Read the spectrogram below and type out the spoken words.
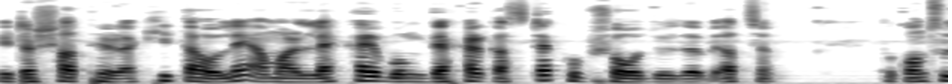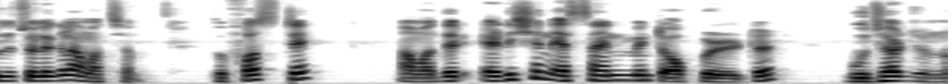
এটার সাথে রাখি তাহলে আমার লেখা এবং দেখার কাজটা খুব সহজ হয়ে যাবে। আচ্ছা তো কনসোলে চলে গেলাম। আচ্ছা তো ফার্স্টে আমাদের এডিশন অ্যাসাইনমেন্ট অপারেটর বোঝার জন্য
